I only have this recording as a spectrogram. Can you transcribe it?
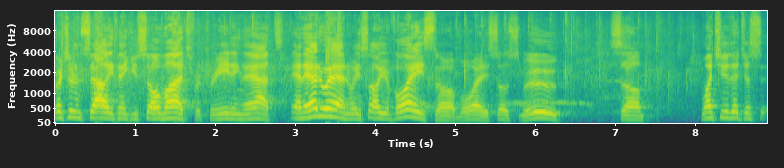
Richard and Sally, thank you so much for creating that. And Edwin, we saw your voice. Oh boy, so smooth. So I want you to just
